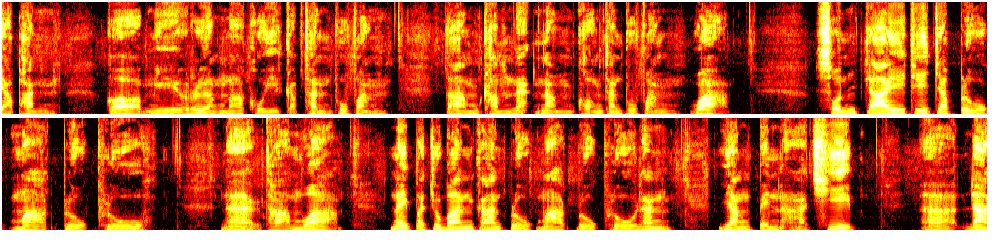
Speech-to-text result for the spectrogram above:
ยาพันธ์ก็มีเรื่องมาคุยกับท่านผู้ฟัง ตามคำแนะนำของท่านผู้ฟังว่า สนใจที่จะปลูกหมากปลูกพลูนะถามว่าในปัจจุบันการปลูกหมากปลูกพลูนั้น ยังเป็นอาชีพได้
